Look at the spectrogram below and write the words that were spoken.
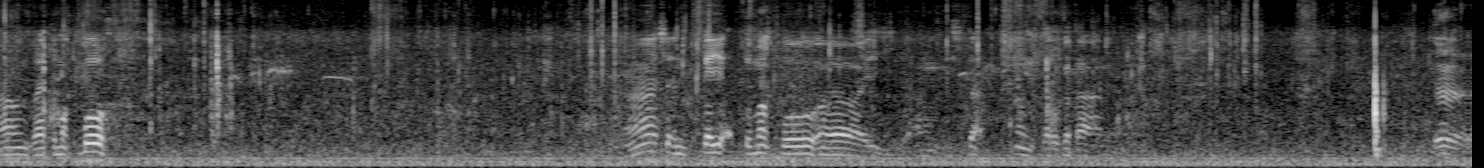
Ang kaya tumakbo. Ah, saan kaya tumakbo ay ang isda ng karagatan. There.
